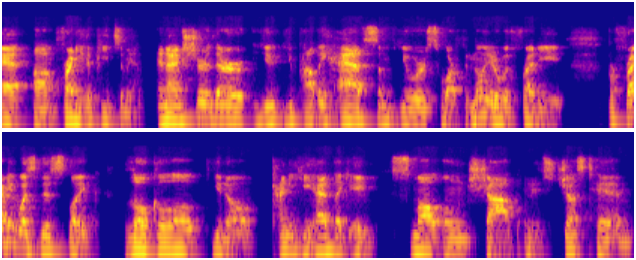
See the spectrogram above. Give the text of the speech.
at um, Freddie the Pizza Man, and I'm sure there you you probably have some viewers who are familiar with Freddie, but Freddie was this like local, you know, kind of he had like a small owned shop and it's just him.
